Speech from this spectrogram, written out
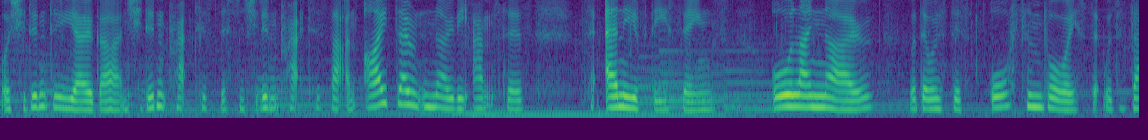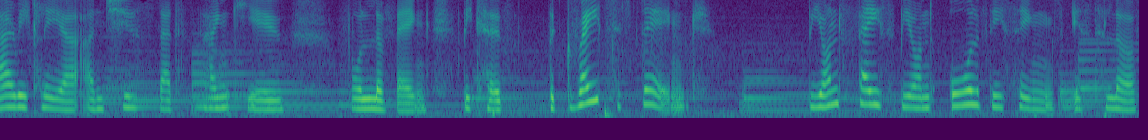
or she didn't do yoga, and she didn't practice this, and she didn't practice that. And I don't know the answers to any of these things. All I know was there was this awesome voice that was very clear and just said, Thank you for loving, because the greatest thing beyond faith, beyond all of these things, is to love.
